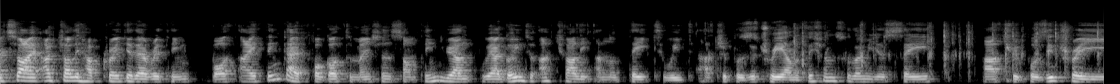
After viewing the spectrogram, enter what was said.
Alright, so I actually have created everything, but I think I forgot to mention something. We are, we are going to actually annotate with a repository annotation. So let me just say a repository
